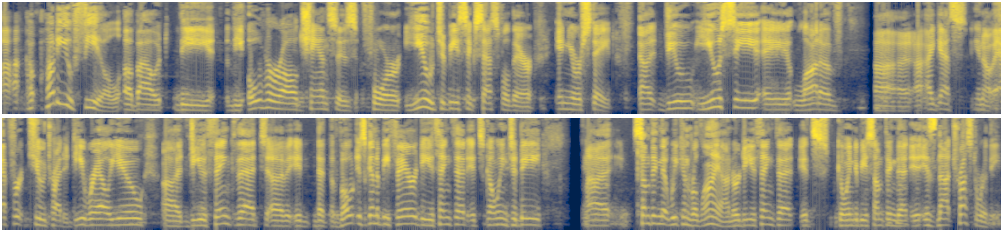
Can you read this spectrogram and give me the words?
Uh, how- do you feel about the the overall chances for you to be successful there in your state? Uh, do you see a lot of, uh, I guess, you know, effort to try to derail you? Uh, do you think that uh, it, that the vote is going to be fair? Do you think that it's going to be uh, something that we can rely on, or do you think that it's going to be something that is not trustworthy?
